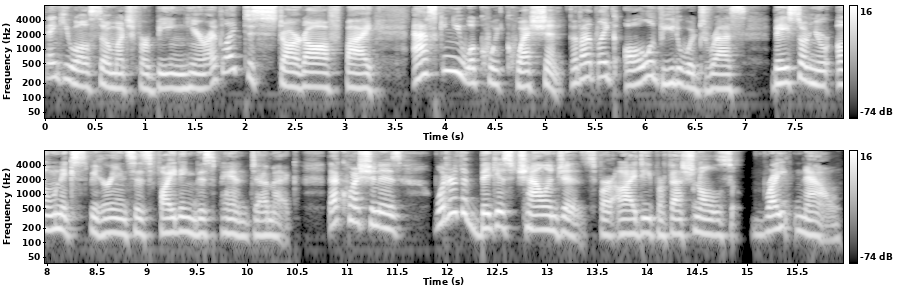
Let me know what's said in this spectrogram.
Thank you all so much for being here. I'd like to start off by asking you a quick question that I'd like all of you to address based on your own experiences fighting this pandemic. That question is What are the biggest challenges for ID professionals right now?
